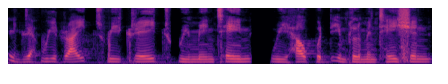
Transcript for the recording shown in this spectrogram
Exactly. We write, we create, we maintain, we help with the implementation,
